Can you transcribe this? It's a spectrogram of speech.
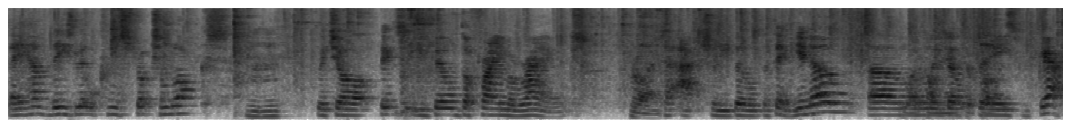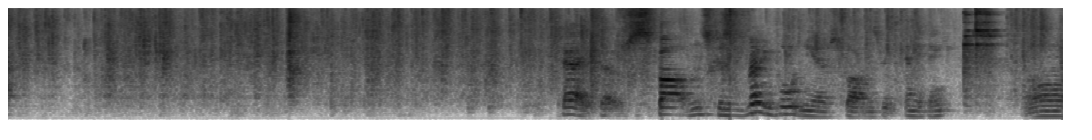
they have these little construction blocks, Mm-hmm. which are bits that you build the frame around Right. to actually build the thing. You know, um, Like when we built the yeah. Okay, so Spartans, because it's very important you have Spartans with anything. Oh,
